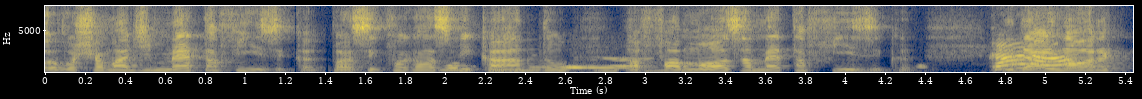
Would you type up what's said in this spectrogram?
eu vou chamar de metafísica assim que foi classificado a famosa metafísica. E daí na hora,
